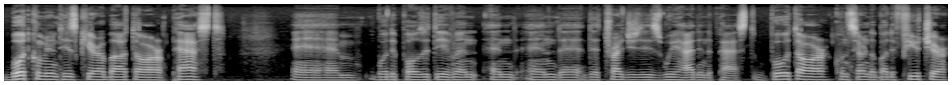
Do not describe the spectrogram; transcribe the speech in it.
both communities care about our past um, both the positive and and and uh, the tragedies we had in the past. Both are concerned about the future,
